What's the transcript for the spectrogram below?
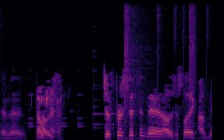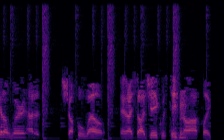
and then I was just persistent, man. I was just like, I'm gonna learn how to shuffle well. And I saw Jake was taking Mhm. off. Like,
